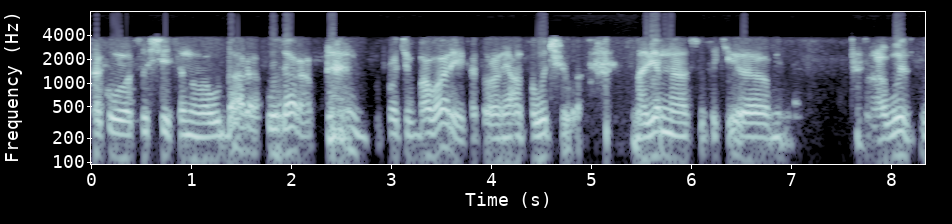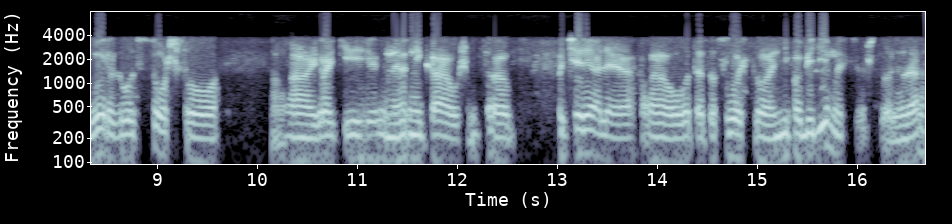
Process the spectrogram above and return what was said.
такого существенного удара, удара против Баварии, который она получила, наверное, все-таки э, выразилось то, что э, игроки наверняка, в общем-то, потеряли вот это свойство непобедимости, что ли, да,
